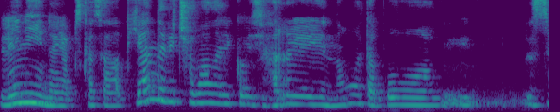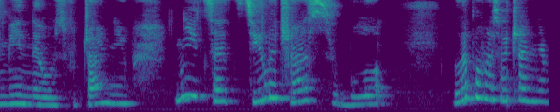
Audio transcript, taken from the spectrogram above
лінійно, я б сказала. б. Я не відчувала якоїсь гри, нот або зміни у звучанні. Ні, це цілий час було липове звучання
